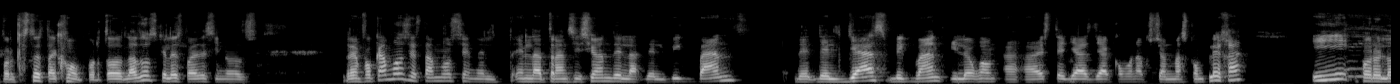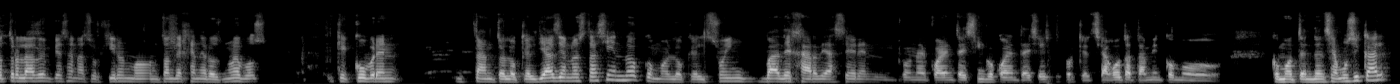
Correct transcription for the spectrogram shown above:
porque esto está como por todos lados, ¿qué les parece si nos reenfocamos? Estamos en, el, en la transición de la, del Big Band, de, del jazz Big Band y luego a, a, este jazz ya como una cuestión más compleja. Y por el otro lado empiezan a surgir un montón de géneros nuevos que cubren tanto lo que el jazz ya no está haciendo como lo que el swing va a dejar de hacer en, con el 45-46 porque se agota también como, como tendencia musical.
